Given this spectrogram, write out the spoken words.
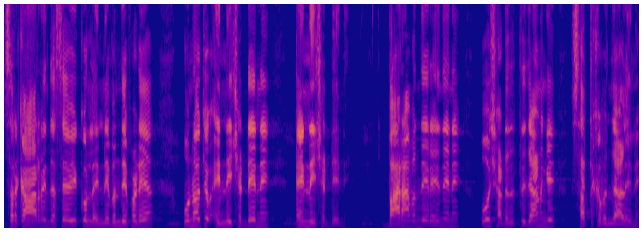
ਸਰਕਾਰ ਨੇ ਦੱਸਿਆ ਵੀ ਕੁੱਲ ਇੰਨੇ ਬੰਦੇ ਫੜੇ ਆ, ਉਹਨਾਂ ਚੋਂ ਇੰਨੇ ਛੱਡੇ ਨੇ, ਇੰਨੇ ਛੱਡੇ ਨੇ। 12 ਬੰਦੇ ਰਹਿੰਦੇ ਨੇ, ਉਹ ਛੱਡ ਦਿੱਤੇ ਜਾਣਗੇ 751 ਵਾਲੇ ਨੇ।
